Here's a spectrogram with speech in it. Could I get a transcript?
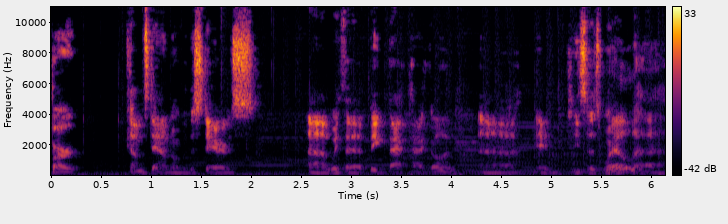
Bart comes down over the stairs uh, with a big backpack on, uh, and he says, "Well, uh,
